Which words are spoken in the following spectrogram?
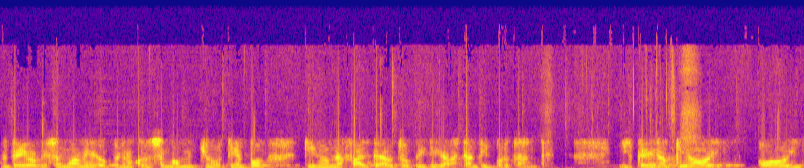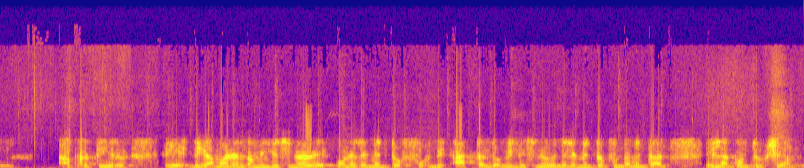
no te digo que somos amigos, pero nos conocemos mucho tiempo, tiene una falta de autocrítica bastante importante. Y creo que hoy, hoy, a partir, eh, digamos, en el 2019, un elemento, hasta el 2019, un elemento fundamental en la construcción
